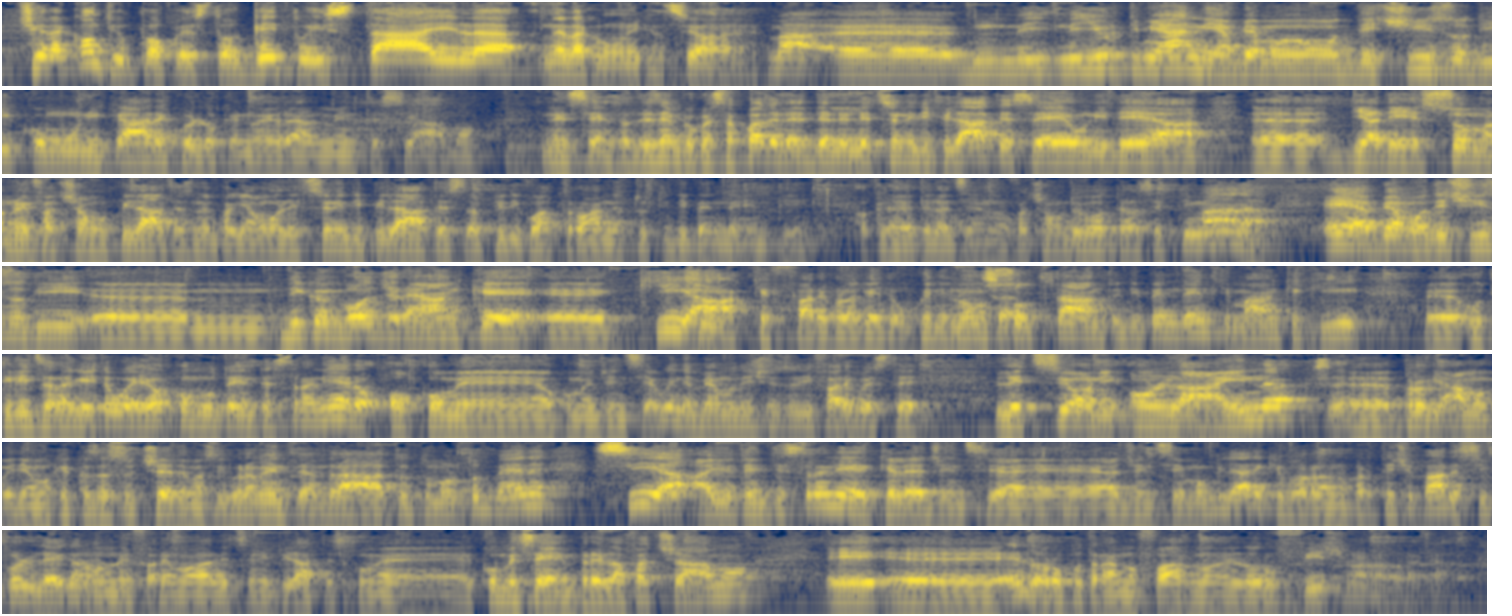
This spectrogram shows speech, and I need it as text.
Ci racconti un po' questo gateway style nella comunicazione? Ma eh, negli ultimi anni abbiamo deciso di comunicare quello che noi realmente siamo nel senso, ad esempio, questa qua delle, delle lezioni di Pilates è un'idea eh, di adesso, ma noi facciamo Pilates, noi paghiamo lezioni di Pilates da più di 4 anni a tutti i dipendenti okay. eh, dell'azienda, lo facciamo due volte alla settimana e abbiamo deciso di, ehm, di coinvolgere anche eh, chi sì. ha a che fare con la gateway, quindi non certo. soltanto i dipendenti, ma anche chi eh, utilizza la gateway o come utente straniero o come, o come agenzia. Quindi abbiamo deciso di fare queste lezioni online, sì. Eh, proviamo, vediamo che cosa succede, ma sicuramente andrà tutto molto bene sia agli utenti stranieri che alle agenzie, agenzie immobiliari che vorranno partecipare, si collegano, noi faremo la lezione Pilates come, come sempre la facciamo e, eh, e loro potranno farlo nel loro ufficio, nella loro casa.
